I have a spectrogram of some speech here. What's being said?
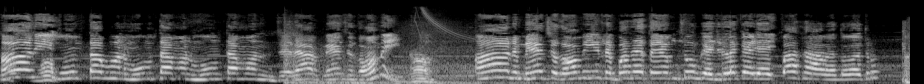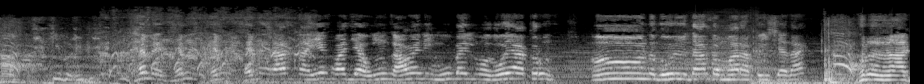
હા ની મોમતા મન મોમતા મન મોમતા મન જરા મેચ ધોમી હા, અને મેચ ધોમી એટલે બધા તો એમ શું કે લગાડ્યા પાછા આવે તો અતરું હેમે હેમે હેમે રાતના એક વાગ્યા ઊંઘ આવે નહીં મોબાઈલમાં જોયા કરું. અને તાર તો મારા પૈસા થાય મને રાજ.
